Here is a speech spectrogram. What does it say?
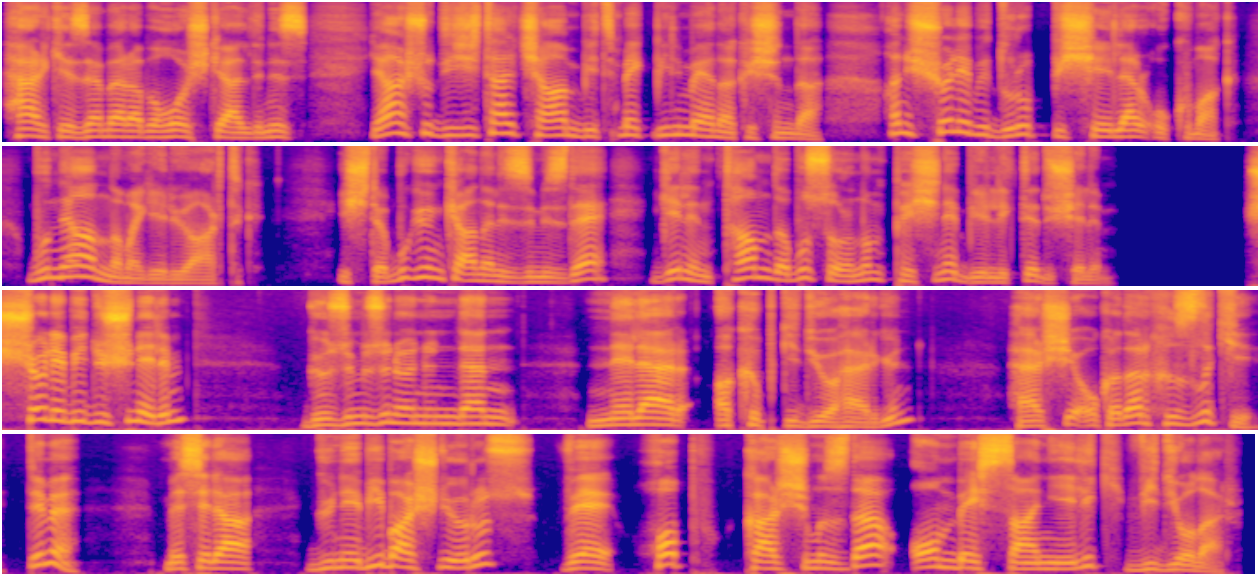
Herkese merhaba, hoş geldiniz. Ya şu dijital çağın bitmek bilmeyen akışında, hani şöyle bir durup bir şeyler okumak, bu ne anlama geliyor artık? İşte bugünkü analizimizde gelin tam da bu sorunun peşine birlikte düşelim. Şöyle bir düşünelim. Gözümüzün önünden neler akıp gidiyor her gün? Her şey o kadar hızlı ki, değil mi? Mesela güne bir başlıyoruz ve hop karşımızda 15 saniyelik videolar.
